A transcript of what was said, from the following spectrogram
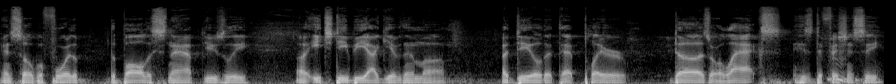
And so, before the the ball is snapped, usually uh, each DB I give them a, a deal that that player does or lacks his deficiency.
